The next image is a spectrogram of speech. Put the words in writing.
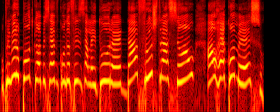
O primeiro ponto que eu observo quando eu fiz essa leitura é da frustração ao recomeço.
